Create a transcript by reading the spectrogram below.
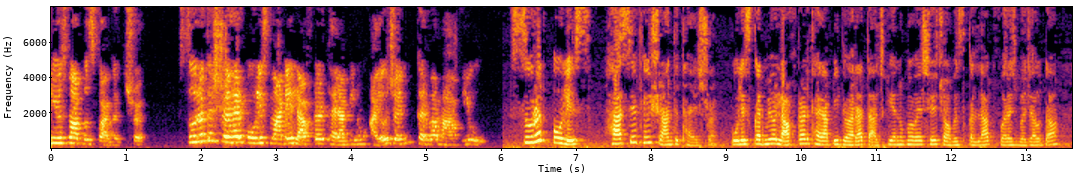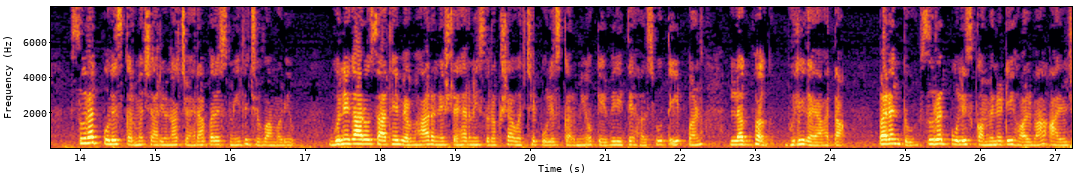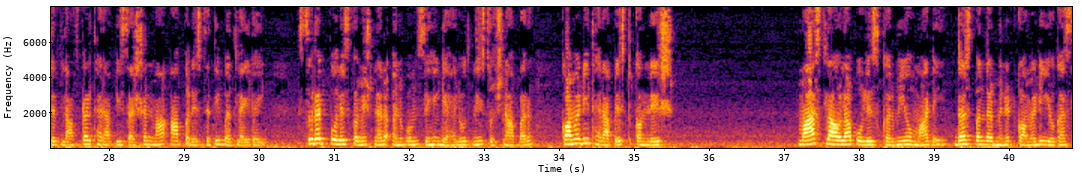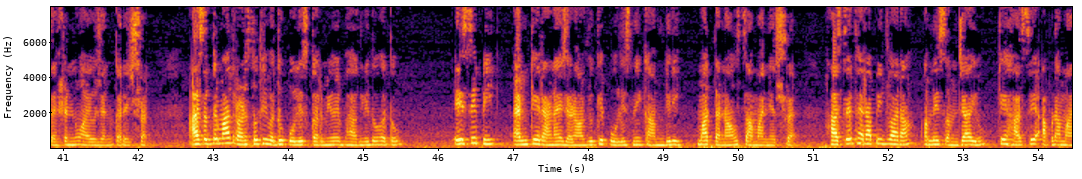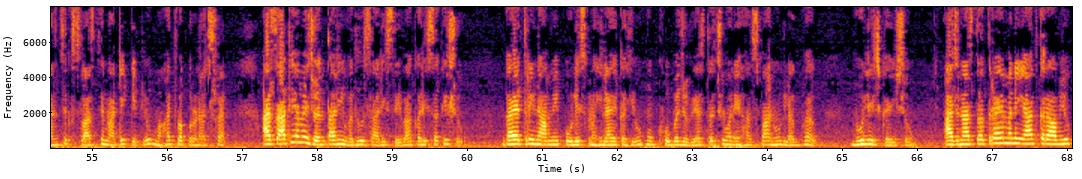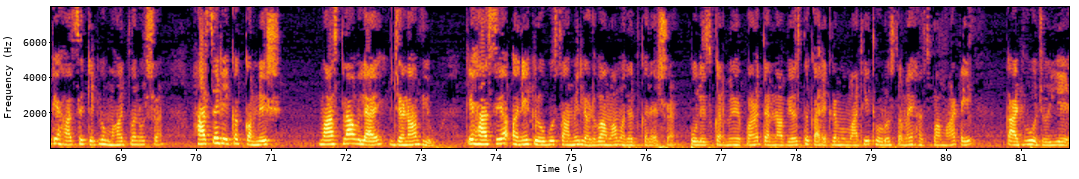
ન્યૂઝમાં આપનું સ્વાગત છે. સુરત શહેર પોલીસ માટે લાફ્ટર થેરાપીનું આયોજન કરવામાં આવ્યું. સુરત પોલીસ હાસ્યથી શાંત થાય છે. પોલીસ લાફ્ટર થેરાપી દ્વારા તાજગી અનુભવે છે. ચોવીસ કલાક ફરજ બજાવતા સુરત પોલીસ કર્મચારીઓના ચહેરા પર સ્મિત જોવા મળ્યું. ગુનેગારો સાથે વ્યવહાર અને શહેરની સુરક્ષા વચ્ચે પોલીસ કર્મીઓ કેવી રીતે હસવું તે પણ લગભગ ભૂલી ગયા હતા. પરંતુ સુરત પોલીસ કોમ્યુનિટી હોલમાં આયોજિત લાફ્ટર થેરાપી સેશનમાં આ પરિસ્થિતિ બદલાઈ ગઈ સુરત પોલીસ કમિશનર અનુપમસિંહ ગહેલોતની સૂચના પર કોમેડી થેરાપિસ્ટ કમલેશ માસ્ક લાવલા પોલીસ કર્મીઓ માટે દસ પંદર મિનિટ કોમેડી યોગા સેશનનું આયોજન કરે છે. આ સત્રમાં ત્રણસોથી વધુ પોલીસ કર્મીઓએ ભાગ લીધો હતો. એસીપી એમ કે રાણાએ જણાવ્યું કે પોલીસની કામગીરીમાં તણાવ સામાન્ય છે. હાસ્ય થેરાપી દ્વારા અમને સમજાયું કે હાસ્ય આપણા માનસિક સ્વાસ્થ્ય માટે કેટલું મહત્વપૂર્ણ છે. આ સાથે અમે જનતાની વધુ સારી સેવા કરી શકીશું. ગાયત્રી નામની પોલીસ મહિલાએ કહ્યું, હું ખૂબ જ વ્યસ્ત છું અને હસવાનું લગભગ ભૂલી જ ગઈ છું. આજના સત્રએ મને યાદ કરાવ્યું કે હાસ્ય કેટલું મહત્વનું છે. હાસ્ય લેખક કમલેશ માસલાવલાએ જણાવ્યું કે હાસ્ય અનેક રોગો સામે લડવામાં મદદ કરે છે. પોલીસ કર્મીઓએ પણ તેમના વ્યસ્ત કાર્યક્રમોમાંથી થોડો સમય હસવા માટે કાઢવો જોઈએ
